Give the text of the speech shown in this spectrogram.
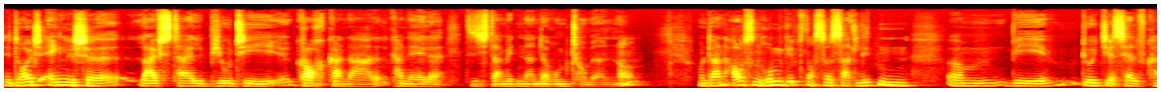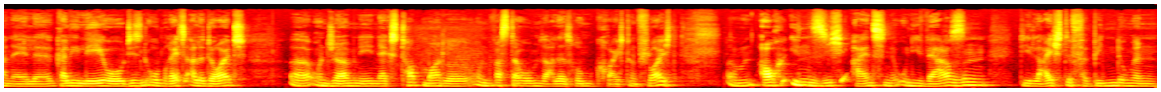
der deutsch-englische Lifestyle-Beauty-Kochkanäle, die sich da miteinander rumtummeln. Ne? Und dann außenrum gibt es noch so Satelliten ähm, wie Do-it-yourself-Kanäle, Galileo, die sind oben rechts alle deutsch und Germany Next Top Model und was da oben so alles rumkreucht und fleucht. Ähm, auch in sich einzelne Universen, die leichte Verbindungen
